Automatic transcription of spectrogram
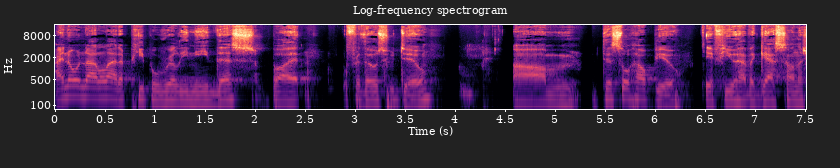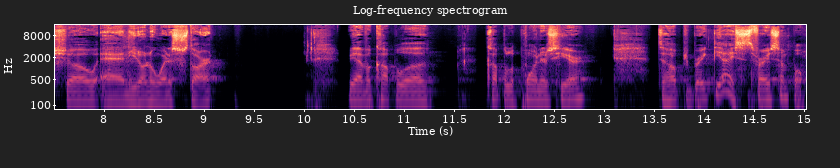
I know not a lot of people really need this, but for those who do, um, this will help you if you have a guest on the show and you don't know where to start. We have a couple of couple of pointers here to help you break the ice. It's very simple.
